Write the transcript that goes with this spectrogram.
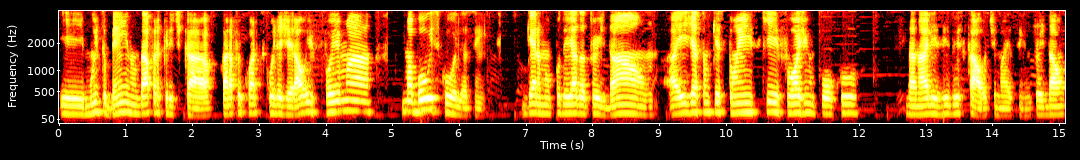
e muito bem, não dá para criticar. O cara foi quarta escolha geral e foi uma, uma boa escolha, assim. German poderia dar trade down, aí já são questões que fogem um pouco da análise do scout, mas assim, o trade down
